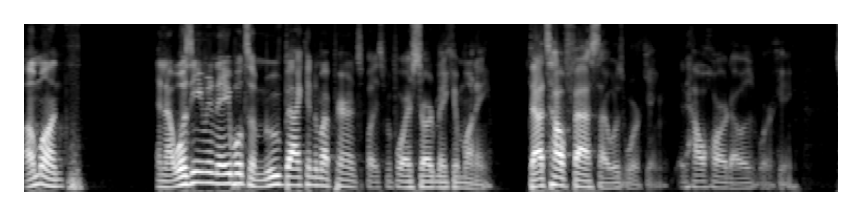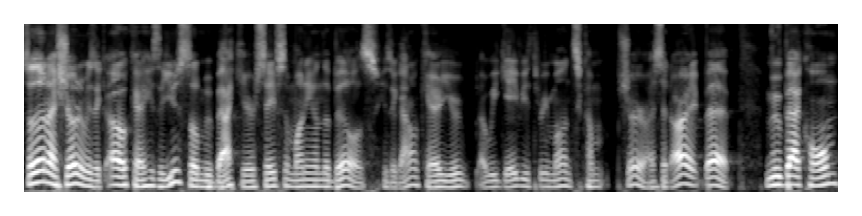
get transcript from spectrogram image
a month, and I wasn't even able to move back into my parents' place before I started making money. That's how fast I was working and how hard I was working. So then I showed him. He's like, "Oh, okay." He's like, "You still move back here, save some money on the bills." He's like, "I don't care. You, we gave you three months. Come, sure." I said, "All right, bet." Move back home.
